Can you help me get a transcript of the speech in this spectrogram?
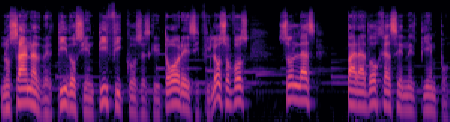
nos han advertido científicos, escritores y filósofos, son las paradojas en el tiempo.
